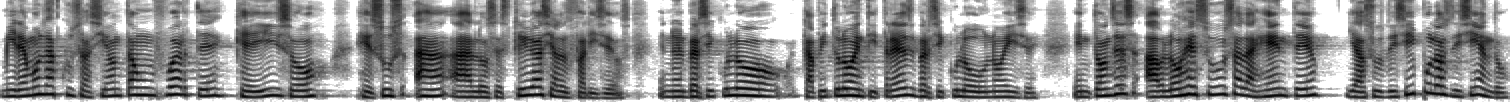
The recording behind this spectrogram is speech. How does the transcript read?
miremos la acusación tan fuerte que hizo Jesús a, a, los escribas y a los fariseos. En el versículo, capítulo 23, versículo 1 dice, entonces habló Jesús a la gente y a sus discípulos diciendo,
